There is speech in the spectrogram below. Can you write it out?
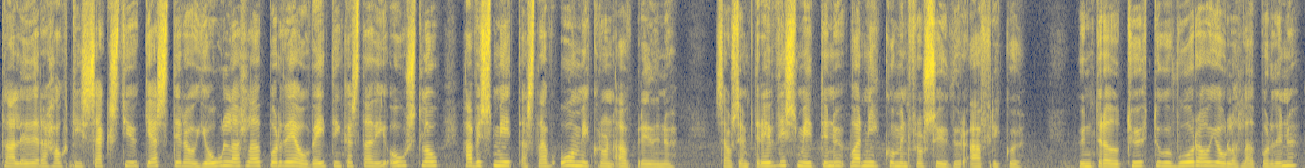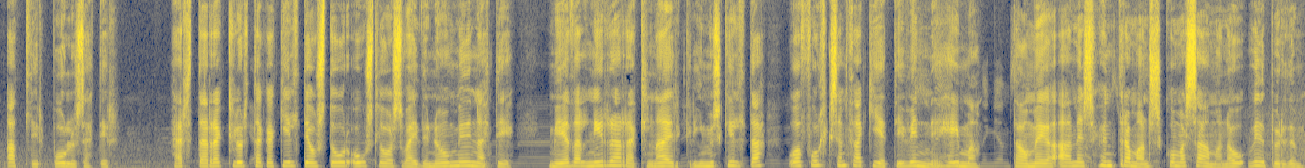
Talið er að hátt í 60 gestir á jólahlaðborði á veitingastadi í Ósló hafi smittast af omikron-afbreyðinu. Sá sem dreifði smittinu var nýkominn frá Suður Afríku. 120 voru á jólahlaðborðinu, allir bólusettir. Hersta reglur taka gildi á stór óslóasvæðinu og miðnætti. Meðal nýra reglna er grímuskylda og að fólk sem það geti vinni heima. Þá mega aðeins 100 manns koma saman á viðburðum.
